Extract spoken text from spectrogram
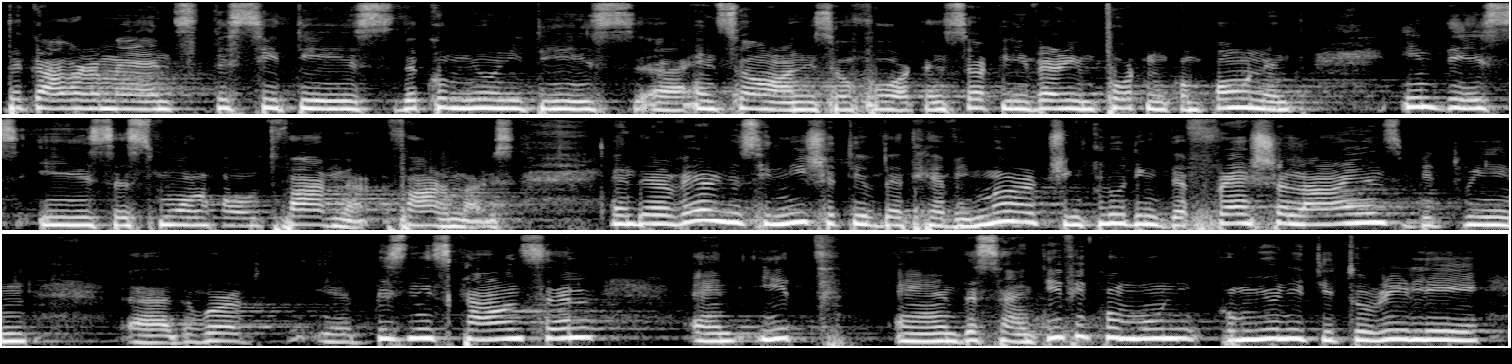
the governments, the cities, the communities, uh, and so on and so forth. And certainly a very important component in this is smallhold farmer, farmers. And there are various initiatives that have emerged, including the Fresh Alliance between uh, the World uh, Business Council and it and the scientific communi community to really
